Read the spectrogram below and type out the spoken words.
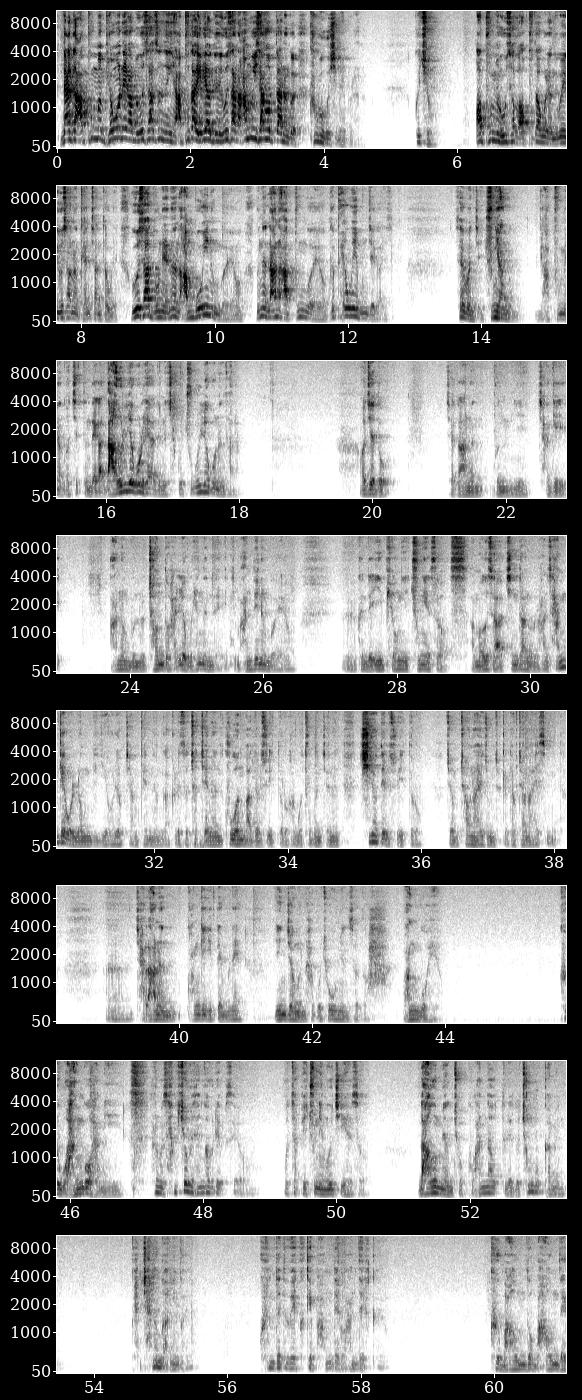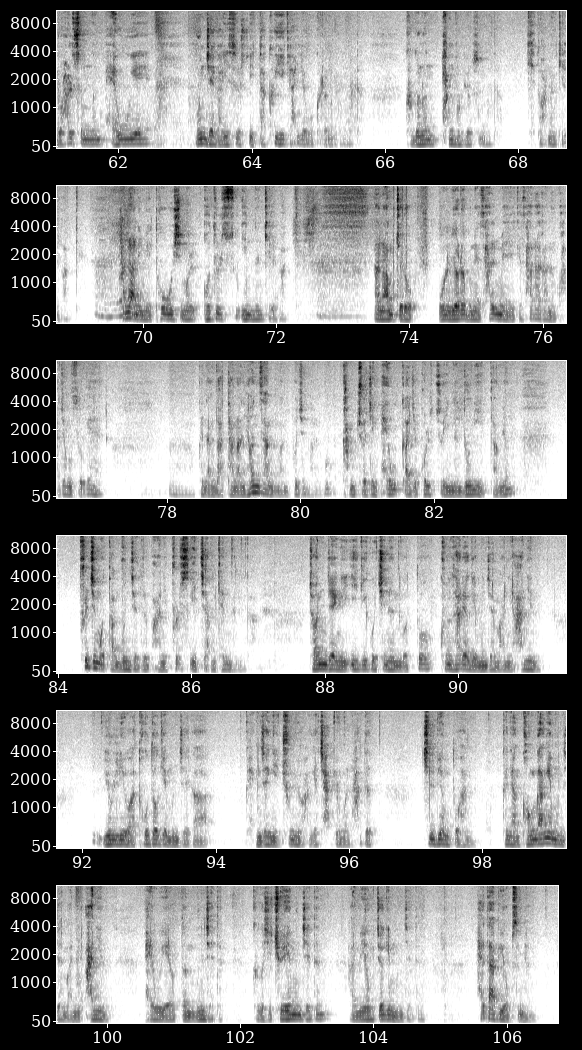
내가 아프면 병원에 가면 의사 선생님이 아프다 이래야 되는데 의사는 아무 이상 없다는 걸 그거 의심해 보라는 거. 그렇죠? 아프면 의사가 아프다고 그랬는데 왜 의사는 괜찮다고 그래? 의사 눈에는 안 보이는 거예요. 근데 나는 아픈 거예요. 그 배우의 문제가 있어요. 세 번째 중요한 건 아프면 어쨌든 내가 나으려고 해야 되는데 자꾸 죽으려고 하는 사람. 어제도 제가 아는 분이 자기 아는 분을 전도하려고 했는데 좀 안 되는 거예요. 어, 근데 이 병이 중해서 아마 의사 진단으로 한 3개월 넘기기 어렵지 않겠는가. 그래서 첫째는 구원받을 수 있도록 하고 두 번째는 치료될 수 있도록 좀 전화해 주면 좋겠다고 전화했습니다. 어, 잘 아는 관계이기 때문에 인정은 하고 좋으면서도 아, 완고해요. 그 완고함이 여러분 상식적으로 생각을 해보세요. 어차피 주님 의지해서 나으면 좋고 안 나왔더라도 천국 가면 괜찮은 거 아닌가요? 그런데도 왜 그게 마음대로 안 될까요? 그 마음도 마음대로 할 수 없는 배우의 문제가 있을 수 있다. 그 얘기 하려고 그러는 겁니다. 그거는 방법이 없습니다. 기도하는 길밖에. 하나님의 도우심을 얻을 수 있는 길밖에. 난 아무쪼록 오늘 여러분의 삶에 이렇게 살아가는 과정 속에 어, 그냥 나타난 현상만 보지 말고 감추어진 배우까지 볼 수 있는 눈이 있다면 풀지 못한 문제들 많이 풀 수 있지 않겠는가. 전쟁이 이기고 지는 것도 군사력의 문제만이 아닌 윤리와 도덕의 문제가 굉장히 중요하게 작용을 하듯 질병 또한 그냥 건강의 문제만이 아닌 배우의 어떤 문제들 그것이 죄의 문제든 아니면 영적인 문제든 해답이 없으면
